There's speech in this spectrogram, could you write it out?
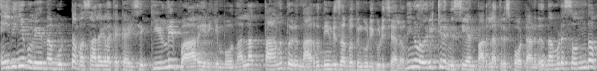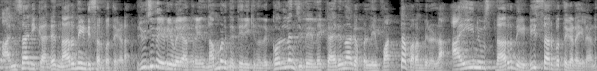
എരിഞ്ഞു പുകയുന്ന മുട്ട മസാലകളൊക്കെ കഴിച്ച് കിളി പാറിയിരിക്കുമ്പോൾ നല്ല തണുത്തൊരു നറുനീണ്ടി സർബത്തും കൂടി കുടിച്ചാലോ? നിങ്ങൾ ഒരിക്കലും മിസ് ചെയ്യാൻ പാടില്ലാത്തൊരു സ്പോട്ടാണിത്. നമ്മുടെ സ്വന്തം അൻസാരിക്കാന്റെ നറുനീണ്ടി സർബത്ത് കട. രുചി തേടിയുള്ള യാത്രയിൽ നമ്മൾ ഇന്ന് എത്തിയിരിക്കുന്നത് കൊല്ലം ജില്ലയിലെ കരുനാഗപ്പള്ളി വട്ടപ്പറമ്പിലുള്ള ഐ ന്യൂസ് നറുനീണ്ടി സർബത്ത് കടയിലാണ്.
